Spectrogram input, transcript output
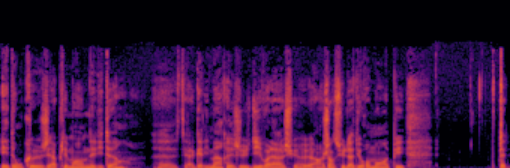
Et donc j'ai appelé mon éditeur, c'était à Gallimard, et je lui ai dit, voilà, j'en suis, là du roman, et puis peut-être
